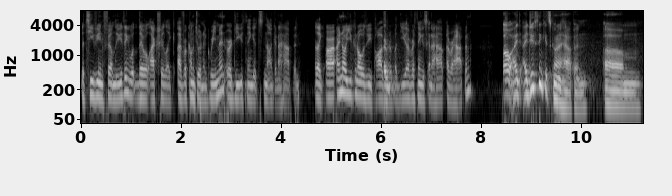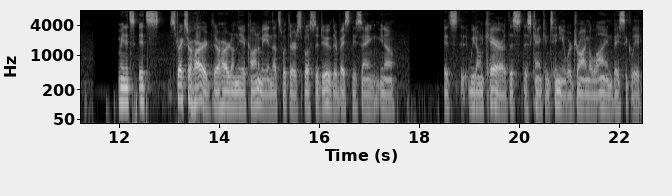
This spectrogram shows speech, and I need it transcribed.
the TV and film? Do you think they will actually like ever come to an agreement, or do you think it's not gonna happen? Like, uh, I know you can always be positive, but do you ever think it's gonna ha- ever happen? Oh, I, I do think it's going to happen. Um, I mean, it's it's strikes are hard. They're hard on the economy, and that's what they're supposed to do. They're basically saying, you know, it's we don't care. This this can't continue. We're drawing a line, basically.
